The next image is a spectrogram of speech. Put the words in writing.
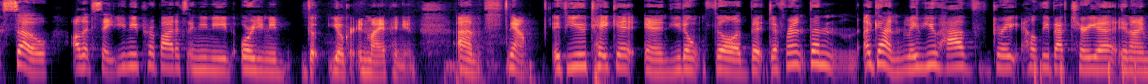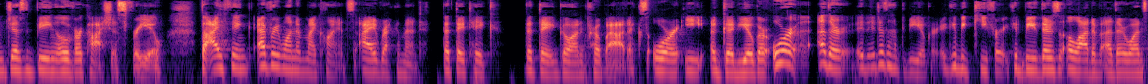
so all that to say, you need probiotics and you need, or you need go- yogurt, in my opinion. Um, now, if you take it and you don't feel a bit different, then again, maybe you have great healthy bacteria and I'm just being overcautious for you. But I think every one of my clients, I recommend that they take that they go on probiotics or eat a good yogurt or other it doesn't have to be yogurt. It could be kefir. It could be there's a lot of other ones.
